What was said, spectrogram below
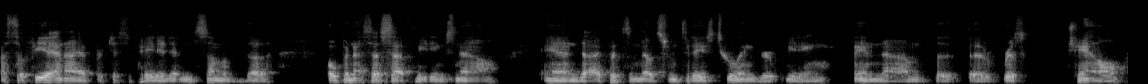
uh, Sophia and I have participated in some of the OpenSSF meetings now. And I put some notes from today's tooling group meeting in um, the, the risk channel.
